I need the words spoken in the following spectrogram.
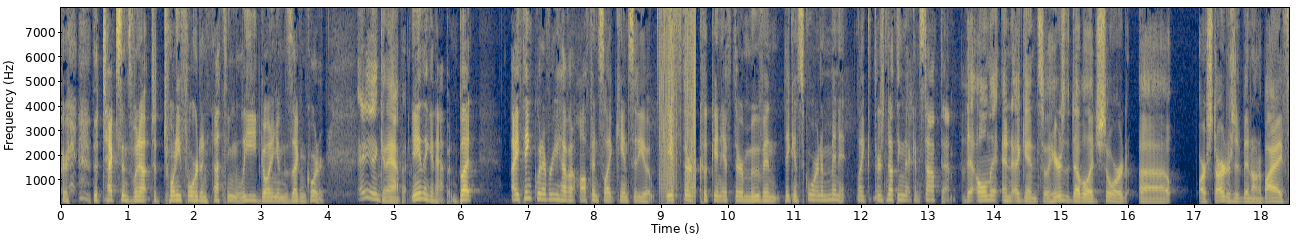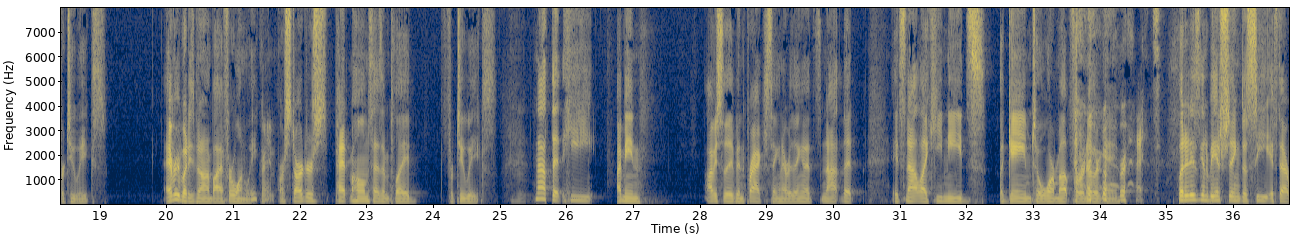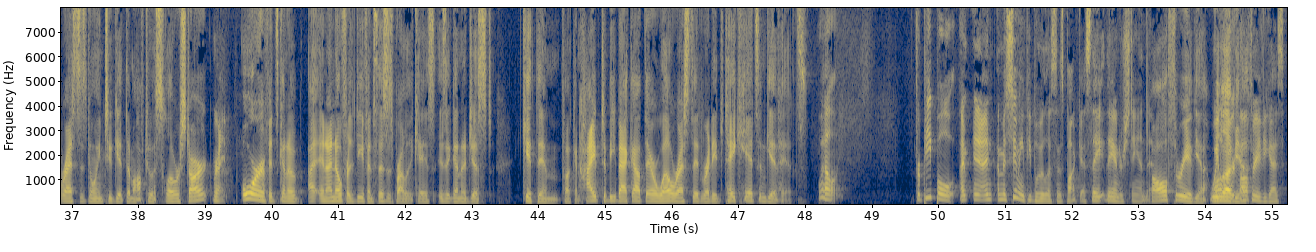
where the Texans went up to twenty four to nothing lead going in the second quarter. anything can happen. Anything can happen, but I think whenever you have an offense like Kansas City, if they're cooking, if they're moving, they can score in a minute. Like there's nothing that can stop them. The only and again, so here's the double edged sword. Uh, our starters have been on a bye for two weeks. Everybody's been on a bye for one week. Right. Our starters, Pat Mahomes hasn't played for two weeks. Mm-hmm. Not that he, I mean, obviously they've been practicing and everything, and it's not that it's not like he needs a game to warm up for another game. Right. But it is going to be interesting to see if that rest is going to get them off to a slower start Right. or if it's going to, and i know for the defense this is probably the case is it gonna just get them fucking hyped to be back out there well rested ready to take hits and give hits Well, for people, I'm, I'm, I'm assuming people who listen to this podcast, they they understand that. all three of you we all love three- you All three of you guys.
